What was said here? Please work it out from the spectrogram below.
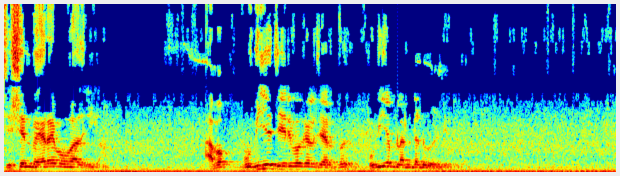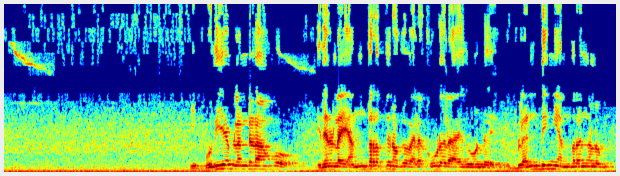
ശിഷ്യൻ വേറെ പോകാതിരിക്കണം. അപ്പോൾ പുതിയ ചേരുവകൾ ചേർത്ത് പുതിയ ബ്ലണ്ടഡ് വേണ്ടി ഈ പുതിയ ബ്ലണ്ടഡ് ആകുമ്പോൾ ഇതിനുള്ള യന്ത്രത്തിനൊക്കെ വില കൂടുതലായതുകൊണ്ട് ബ്ലെൻഡിങ് യന്ത്രങ്ങളും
